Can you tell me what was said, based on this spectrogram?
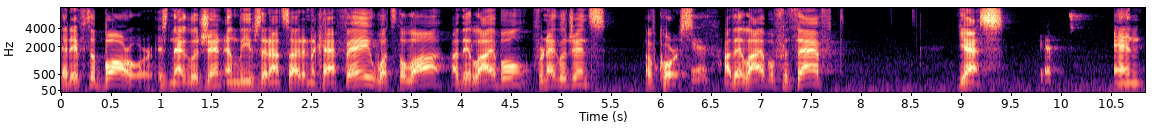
that if the borrower is negligent and leaves it outside in a cafe, what's the law? Are they liable for negligence? Of course. Yes. Are they liable for theft? Yes. Yes. And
